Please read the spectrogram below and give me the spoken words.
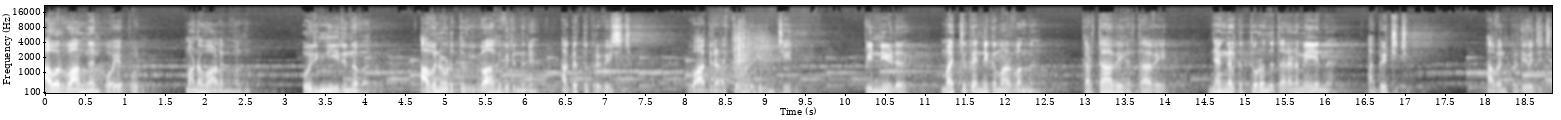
അവർ വാങ്ങാൻ പോയപ്പോൾ മണവാളൻ വന്നു. ഒരുങ്ങിയിരുന്നവർ അവനോടൊത്ത് വിവാഹ വിരുന്നിന് അകത്തു പ്രവേശിച്ചു. വാതിലടയ്ക്കപ്പെടുകയും ചെയ്തു. പിന്നീട് മറ്റു കന്യകമാർ വന്ന് കർത്താവേ കർത്താവെ ഞങ്ങൾക്ക് തുറന്നു തരണമേ എന്ന് അപേക്ഷിച്ചു. അവൻ പ്രതിവചിച്ചു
